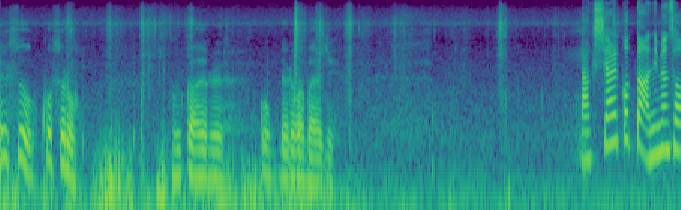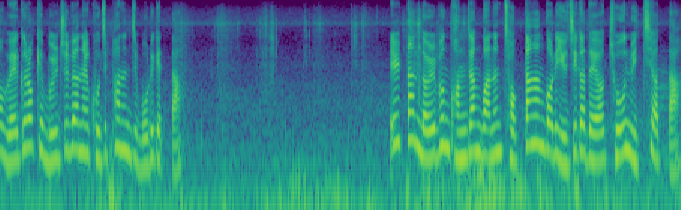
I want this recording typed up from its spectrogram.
필수 코스로 물가를 꼭 내려가 봐야지. 낚시할 것도 아니면서 왜 그렇게 물 주변을 고집하는지 모르겠다. 일단 넓은 광장과는 적당한 거리 유지가 되어 좋은 위치였다.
